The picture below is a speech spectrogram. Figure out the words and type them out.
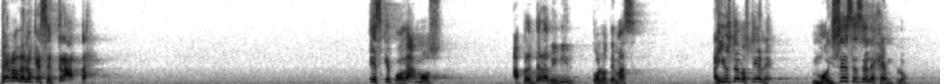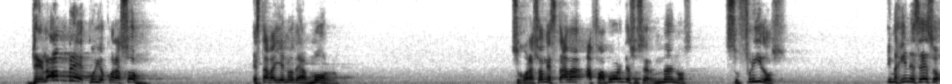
Pero de lo que se trata es que podamos aprender a vivir con los demás. Ahí usted los tiene. Moisés es el ejemplo del hombre cuyo corazón estaba lleno de amor. Su corazón estaba a favor de sus hermanos sufridos. Imagínese eso.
